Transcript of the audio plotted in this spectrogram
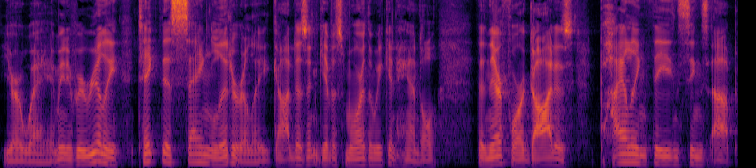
your way. I mean, if we really take this saying literally, God doesn't give us more than we can handle, then therefore God is piling these things up.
